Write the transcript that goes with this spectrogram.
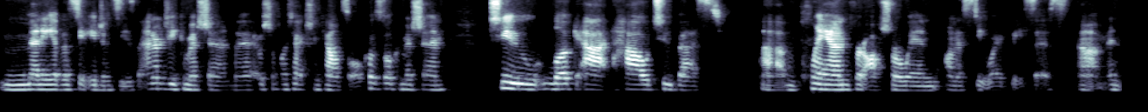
many of the state agencies, the Energy Commission, the Ocean Protection Council, Coastal Commission, to look at how to best um, plan for offshore wind on a statewide basis. Um, and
